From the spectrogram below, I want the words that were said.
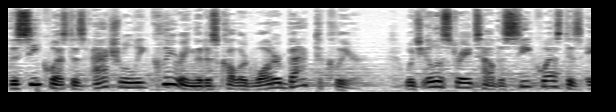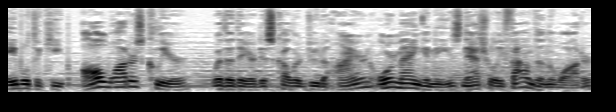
the Sequest is actually clearing the discolored water back to clear which illustrates how the Sequest is able to keep all waters clear, whether they are discolored due to iron or manganese naturally found in the water,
